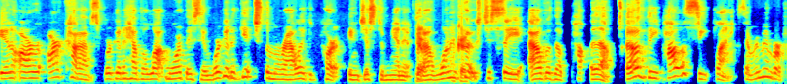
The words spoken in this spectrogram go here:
in our archives, we're going to have a lot more of this, and we're going to get to the morality part in just a minute. But I wanted okay. folks to see out of the uh, of the policy planks, and remember,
